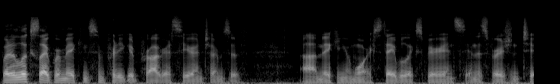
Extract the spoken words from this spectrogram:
but it looks like we're making some pretty good progress here in terms of uh, making a more stable experience in this version 2.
